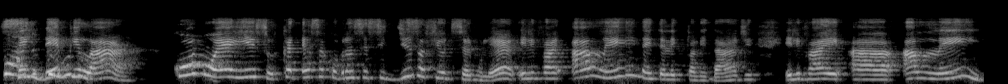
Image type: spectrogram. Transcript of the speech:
Pode sem tudo. depilar? Como é isso? Essa cobrança, esse desafio de ser mulher, ele vai além da intelectualidade, ele vai a, além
